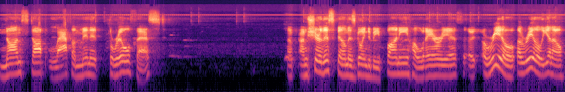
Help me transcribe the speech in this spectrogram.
non stop laugh a minute thrill fest. I'm- I'm sure this film is going to be funny, hilarious, a, a real, a real, you know,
